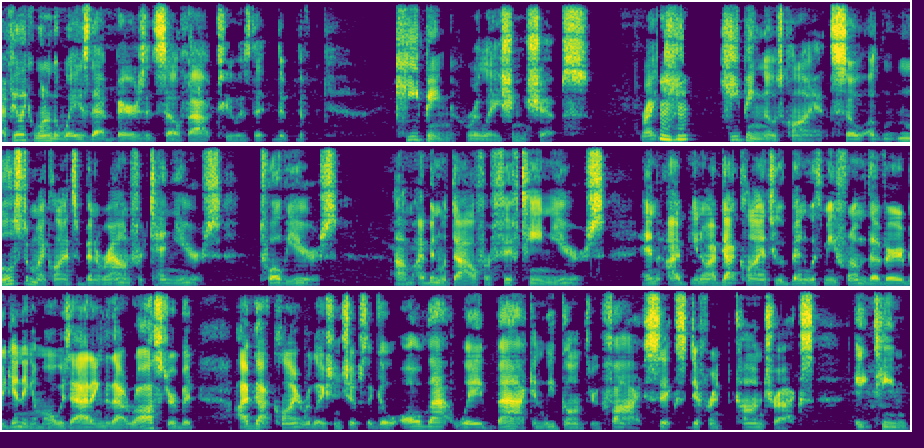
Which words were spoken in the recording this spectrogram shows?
I, feel like one of the ways that bears itself out too is that the, the keeping relationships, right? Mm-hmm. Keep, keeping those clients. So uh, most of my clients have been around for 10 years, 12 years. Um, I've been with Dial for 15 years. And I've, you know, I've got clients who have been with me from the very beginning. I'm always adding to that roster, but I've got client relationships that go all that way back. And we've gone through five, six different contracts, 18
